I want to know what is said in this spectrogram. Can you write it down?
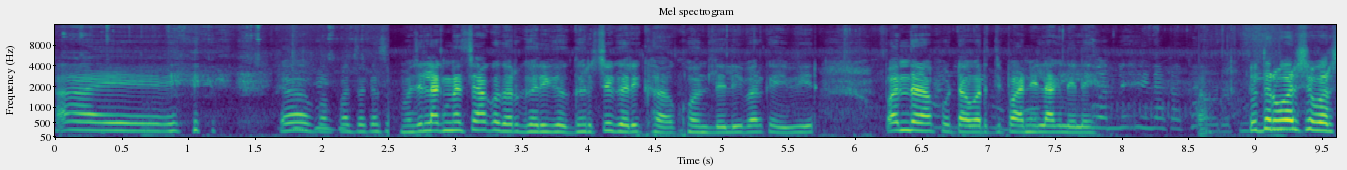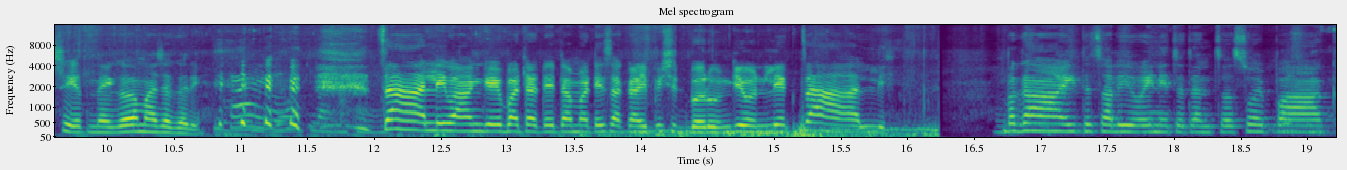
हाय. हे बघ पप्पाचं कसं म्हणजे लग्नाच्या अगोदर घरी घरचे घरी ख खोनलेली बरं काही विहीर. पंधरा फुटावरती पाणी लागलेलं तू तर वर्ष वर्ष येत नाही ग माझ्या घरी. चालली वांगे बटाटे टमाटे सकाळी पिशीत भरून घेऊन लेक चालली. बघा इथं चालू वहिनीचं त्यांचा स्वयंपाक.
